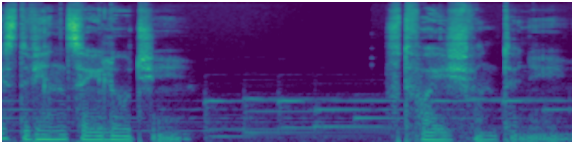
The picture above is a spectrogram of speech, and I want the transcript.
Jest więcej ludzi? W Twojej świątyni.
